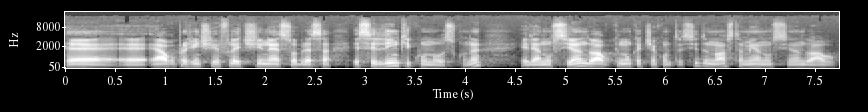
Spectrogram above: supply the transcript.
é, é, é algo para a gente refletir né, sobre essa, esse link conosco. Né? Ele anunciando algo que nunca tinha acontecido, nós também anunciando algo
